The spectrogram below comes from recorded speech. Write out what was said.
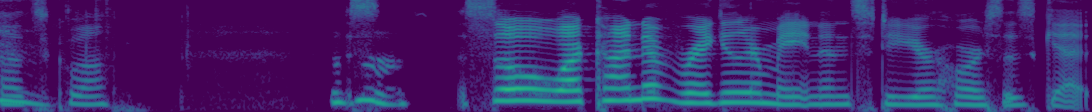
That's cool. Mhm. So, what kind of regular maintenance do your horses get?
